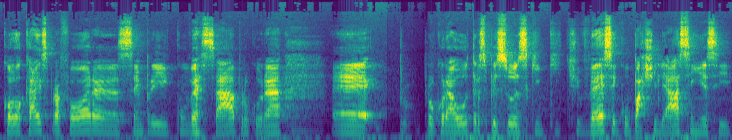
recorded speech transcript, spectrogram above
colocar isso para fora, sempre conversar, procurar é, procurar outras pessoas que, que tivessem, compartilhassem esse.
